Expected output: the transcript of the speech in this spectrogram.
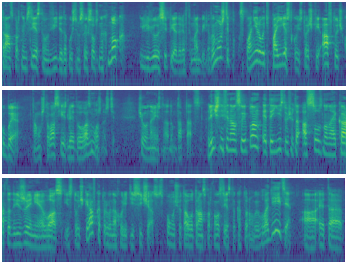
транспортным средством в виде, допустим, своих собственных ног или велосипеда или автомобиля, вы можете спланировать поездку из точки А в точку Б, потому что у вас есть для этого возможности. Чего на месте надо топтаться? Личный финансовый план – это и есть, в общем-то, осознанная карта движения вас из точки А, в которой вы находитесь сейчас, с помощью того транспортного средства, которым вы владеете, а это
